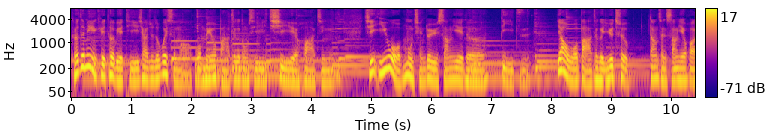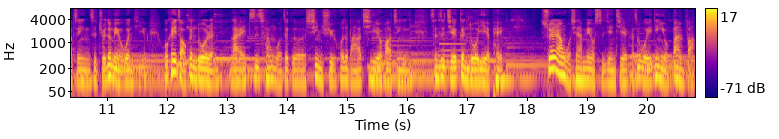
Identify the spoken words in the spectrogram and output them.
可是这边也可以特别提一下，就是为什么我没有把这个东西企业化经营？其实以我目前对于商业的底子，要我把这个 YouTube。当成商业化经营是绝对没有问题，我可以找更多人来支撑我这个兴趣，或者把它企业化经营，甚至接更多业配。虽然我现在没有时间接，可是我一定有办法，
